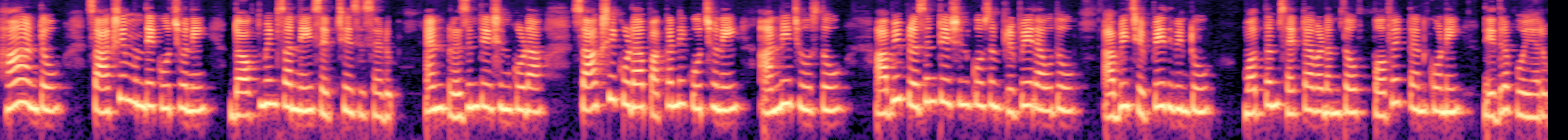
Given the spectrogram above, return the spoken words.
హా అంటూ సాక్షి ముందే కూర్చొని డాక్యుమెంట్స్ అన్నీ సెట్ చేసేసాడు అండ్ ప్రెజెంటేషన్ కూడా. సాక్షి కూడా పక్కనే కూర్చొని అన్నీ చూస్తూ అభి ప్రెజెంటేషన్ కోసం ప్రిపేర్ అవుతూ అభి చెప్పేది వింటూ మొత్తం సెట్ అవ్వడంతో పర్ఫెక్ట్ అనుకొని నిద్రపోయారు.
